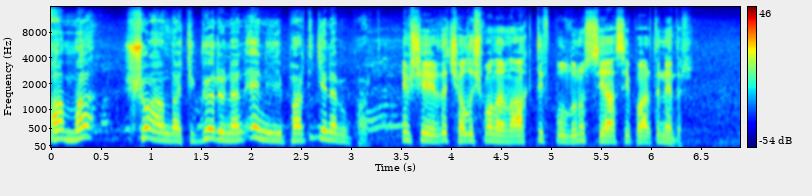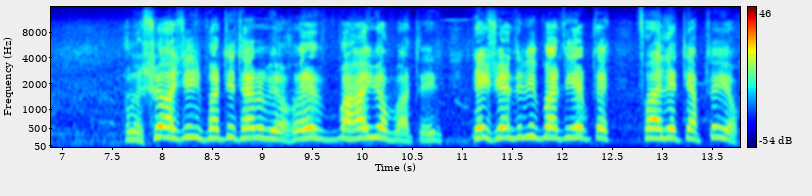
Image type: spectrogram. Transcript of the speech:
Ama şu andaki görünen en iyi parti gene bu parti. Nevşehir'de çalışmalarını aktif bulduğunuz siyasi parti nedir? Şu an hiç parti tanımıyor. Öyle bir baha yok parti. Nevşehir'de bir parti gelip de faaliyet yaptığı yok.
